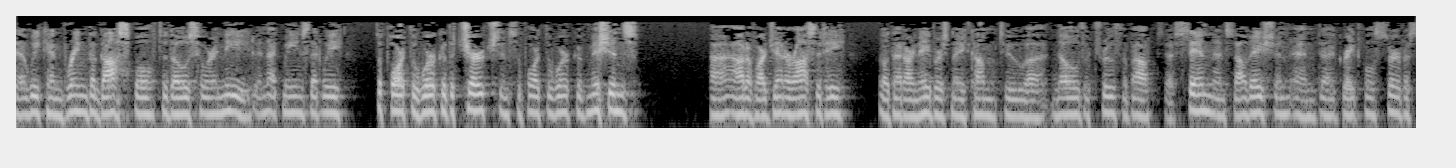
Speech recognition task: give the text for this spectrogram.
uh, we can bring the gospel to those who are in need. And that means that we support the work of the church and support the work of missions uh, out of our generosity so that our neighbors may come to uh, know the truth about uh, sin and salvation and uh, grateful service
